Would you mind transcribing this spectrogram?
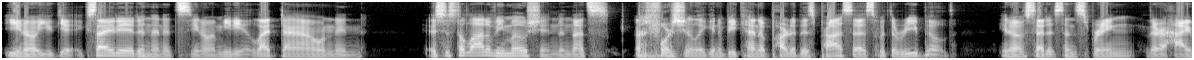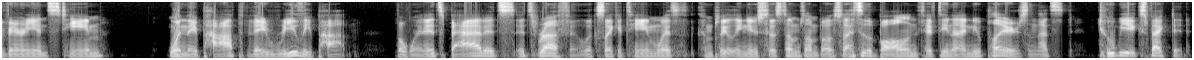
you know you get excited and then it's you know immediate letdown and it's just a lot of emotion and that's unfortunately going to be kind of part of this process with the rebuild. You know, I've said it since spring. They're a high variance team. When they pop, they really pop. But when it's bad, it's it's rough. It looks like a team with completely new systems on both sides of the ball and 59 new players, and that's to be expected.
